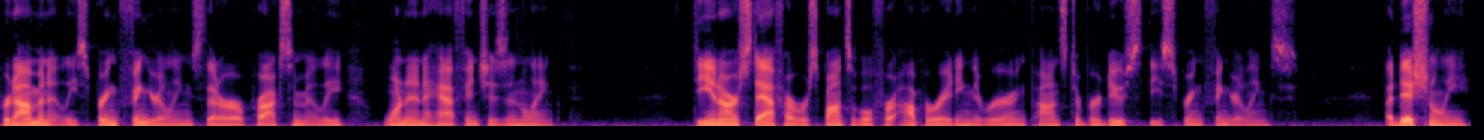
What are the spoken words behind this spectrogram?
predominantly spring fingerlings that are approximately one and a half inches in length. DNR staff are responsible for operating the rearing ponds to produce these spring fingerlings. Additionally,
